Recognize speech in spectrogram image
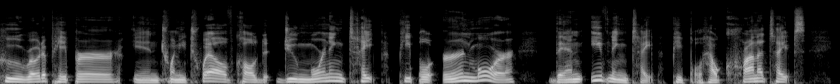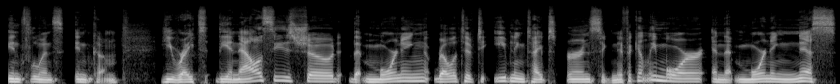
who wrote a paper in 2012 called Do Morning Type People Earn More Than Evening Type People? How Chronotypes Influence Income. He writes The analyses showed that morning relative to evening types earn significantly more and that morningness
